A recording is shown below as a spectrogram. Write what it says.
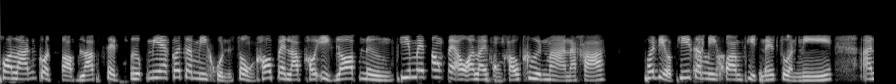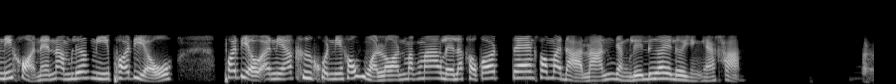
พอร้านกดตอบรับเสร็จปุ๊บเนี่ยก็จะมีขนส่งเข้าไปรับเขาอีกรอบหนึ่งพี่ไม่ต้องไปเอาอะไรของเขาคืนมานะคะเพราะเดี๋ยวพี่จะมีความผิดในส่วนนี้ อันนี้ขอแนะนำเรื่องนี้เพราะเดี๋ยว เพราะเดี๋ยวอันนี้คือคนนี้เขาหัวร้อนมากๆเลยแล้วเขาก็แจ้งเข้ามาด่าร้านอย่างเรื่อยๆเลยอย่างเงี้ยค่ะ อ่า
